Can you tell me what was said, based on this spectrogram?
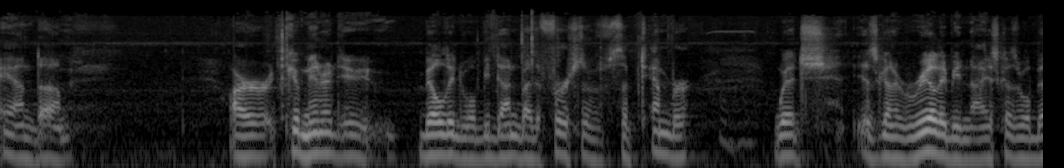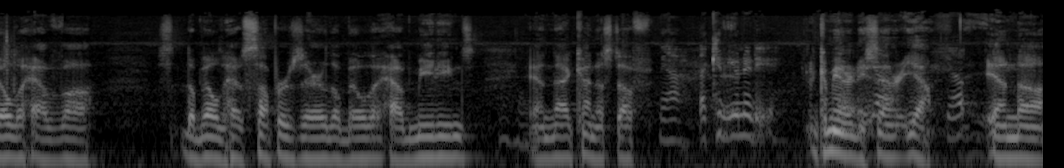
And um, our community building will be done by the first of September, which is gonna really be nice, because we'll be able to have, uh, s- they'll be able to have suppers there, they'll be able to have meetings and that kind of stuff. Yeah, that community. Community Yeah. center, yeah. Yep. And uh,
